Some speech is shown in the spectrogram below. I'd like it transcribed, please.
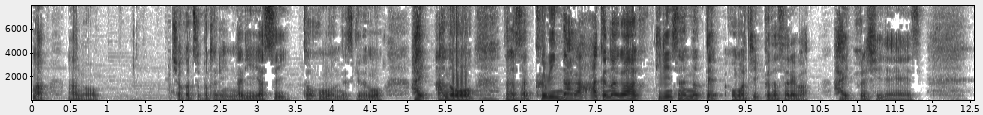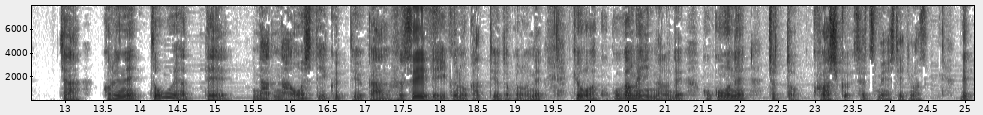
まあ、あの、正月太りになりやすいと思うんですけども、はい、あの、ダナさん、首長く長くキリンさんになってお待ちくだされば、はい、嬉しいです。じゃあ、これね、どうやってな、直していくっていうか、防いでいくのかっていうところをね、今日はここがメインなので、ここをね、ちょっと詳しく説明していきます。で、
